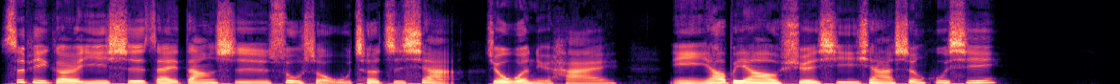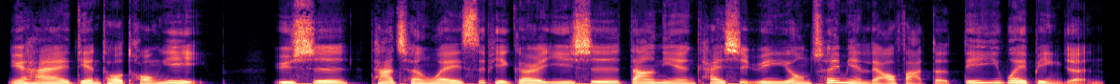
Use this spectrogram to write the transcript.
斯皮格尔医师在当时束手无策之下，就问女孩：“你要不要学习一下深呼吸？”女孩点头同意。于是她成为斯皮格尔医师当年开始运用催眠疗法的第一位病人。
